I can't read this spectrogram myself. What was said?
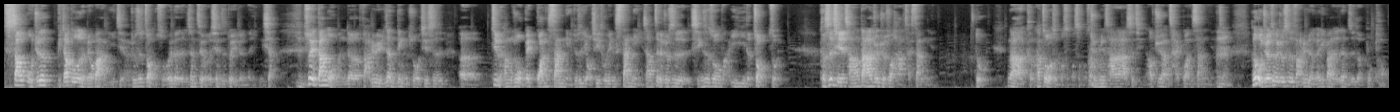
稍我觉得比较多的人没有办法理解啊，就是这种所谓的人身自由的限制对人的影响。嗯所以当我们的法律认定说，其实呃。基本上，如果被关三年，就是有期徒刑三年以上，这个就是刑事诉讼法意义的重罪。可是其实常常大家就觉得说，哈，才三年，对，那可能他做了什么什么什么圈圈叉叉的事情，然后居然才关三年这样。嗯可是我觉得这个就是法律人跟一般人认知的不同。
